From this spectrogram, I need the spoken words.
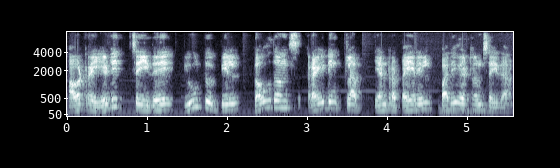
அவற்றை எடிட் செய்து யூடியூப்பில் கௌதம்ஸ் ரைடிங் கிளப் என்ற பெயரில் பதிவேற்றம் செய்தான்.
